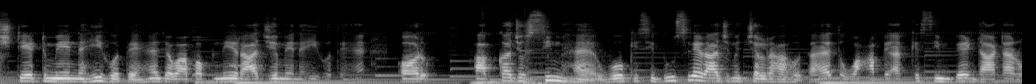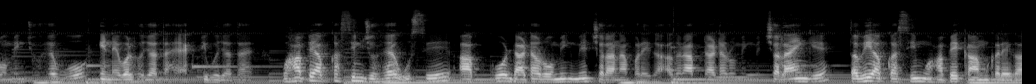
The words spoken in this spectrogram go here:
स्टेट में नहीं होते हैं जब आप अपने राज्य में नहीं होते हैं और आपका जो सिम है, वो किसी दूसरे राज्य में चल रहा होता है तो वहाँ पे आपके सिम पे डाटा रोमिंग जो है, वो इनेबल हो जाता है, एक्टिव हो जाता है। वहाँ पे आपका सिम जो है, उसे आपको डाटा रोमिंग में चलाना पड़ेगा। अगर आप डाटा रोमिंग में चलाएँगे, तभी आपका सिम वहाँ पे काम करेगा।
